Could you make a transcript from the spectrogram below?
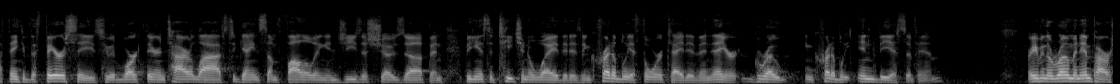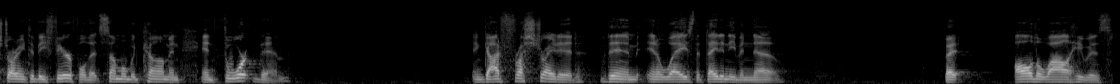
I think of the Pharisees who had worked their entire lives to gain some following, and Jesus shows up and begins to teach in a way that is incredibly authoritative, and they are, grow incredibly envious of him. Or even the Roman Empire starting to be fearful that someone would come and, and thwart them. And God frustrated them in ways that they didn't even know. But all the while, he was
